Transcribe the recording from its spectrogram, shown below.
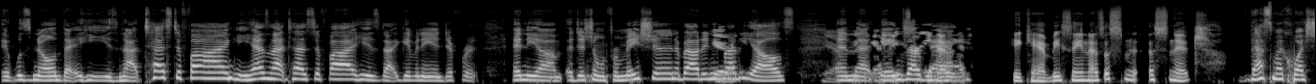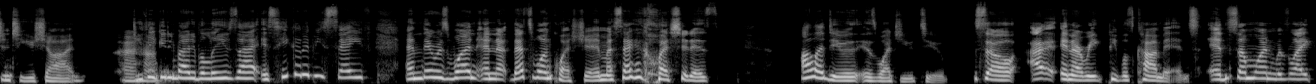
it was known that he is not testifying. He has not testified. He has not given any different any um additional information about anybody else, yeah. and He that gangs are seen as- bad. he can't be seen as a, sm- a snitch. That's my question to you, Sean. Do you Uh-huh. think anybody believes that? Is he going to be safe? And there was one, and that's one question. And my second question is, all I do is watch YouTube. So I and I read people's comments, and someone was like,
